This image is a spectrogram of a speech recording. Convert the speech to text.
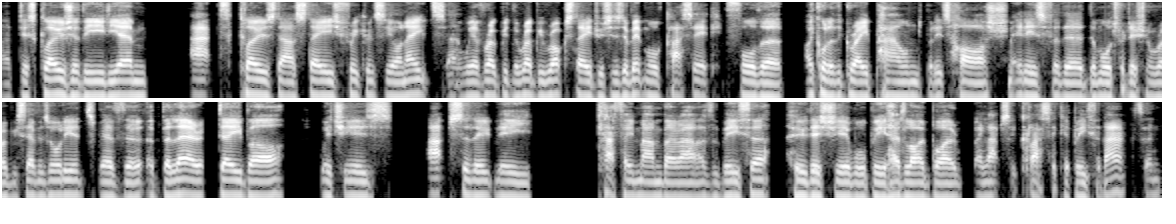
Uh, disclosure: the EDM Act closed our stage frequency on eight. Uh, we have rugby, the rugby rock stage, which is a bit more classic for the, I call it the grey pound, but it's harsh. It is for the the more traditional rugby sevens audience. We have the Balearic Day Bar, which is absolutely Cafe Mambo out of Ibiza, who this year will be headlined by an absolute classic Ibiza act. And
